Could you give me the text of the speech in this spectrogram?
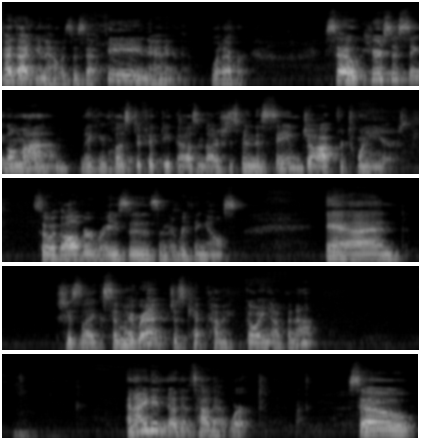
I thought, you know, is a set fee? No, no, no, whatever. So here's a single mom making close to fifty thousand dollars. She's been in the same job for twenty years. So with all of her raises and everything else, and she's like, so my rent just kept coming, going up and up. And I didn't know that's how that worked. So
